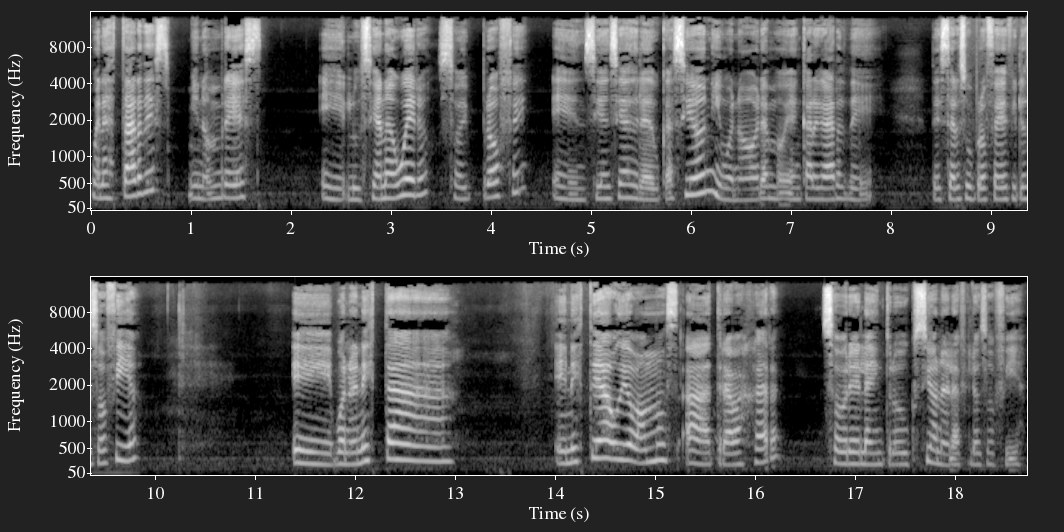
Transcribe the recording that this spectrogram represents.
Buenas tardes, mi nombre es eh, Luciana Agüero, soy profe en Ciencias de la Educación y bueno, ahora me voy a encargar de, ser su profe de filosofía. Eh, bueno, en, esta, en este audio vamos a trabajar sobre la introducción a la filosofía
